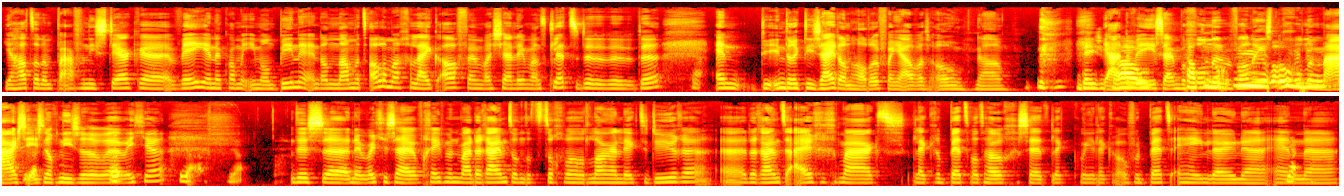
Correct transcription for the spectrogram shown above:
je had dan een paar van die sterke weeën en dan kwam er iemand binnen en dan nam het allemaal gelijk af en was je alleen maar aan het kletsen. De, de, de, ja. En die indruk die zij dan hadden van jou was, oh nou, Deze ja, de weeën zijn begonnen, de bevalling is begonnen, maar ze ja. is nog niet zo, uh, weet je. Ja, ja. Dus uh, nee, wat je zei, op een gegeven moment maar de ruimte, omdat het toch wel wat langer leek te duren. Uh, de ruimte eigen gemaakt, lekker het bed wat hoog gezet, lekker, kon je lekker over het bed heen leunen en... Ja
